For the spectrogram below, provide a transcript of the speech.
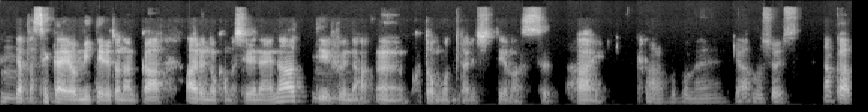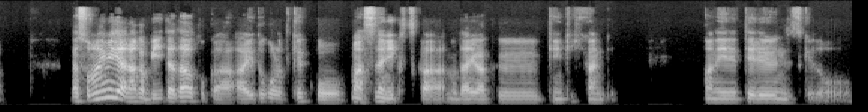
うんやっぱ世界を見てるとなんかあるのかもしれないなっていうふうな、うん、ことを思ったりしてます。はい。なるほどね。いや、面白いです。なんか、その意味ではなんかビータダウとか、ああいうところって結構、まあすでにいくつかの大学研究機関でお金入れてるんですけど、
